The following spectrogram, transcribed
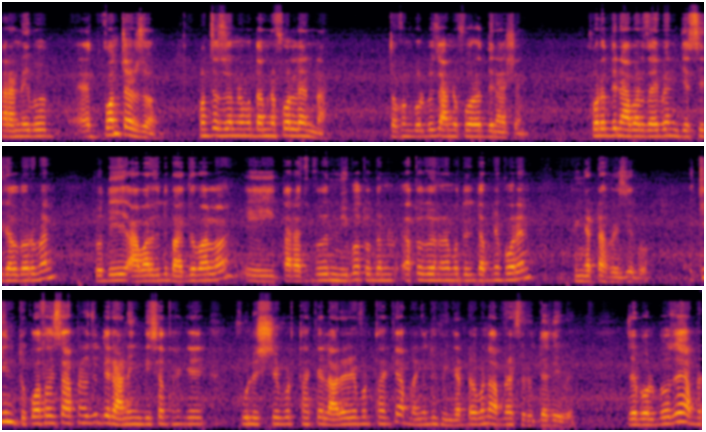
তারা নেব পঞ্চাশ জন। পঞ্চাশ জনের মধ্যে আপনি পড়লেন না। তখন বলবে যে আপনি পরের দিন আসেন। পরের দিন আবার যাইবেন, গিয়ে সিরিয়াল ধরবেন। যদি আবার যদি ভাগ্য ভালো হয়, এই তারা যতদিন নিব ততদিন এতজনের মধ্যে যদি আপনি পড়েন ফিঙ্গারটা হয়ে যাব। কিন্তু কথা হচ্ছে আপনার যদি রানিং ভিসা থাকে পুলিশ রিপোর্ট থাকে লারি রিপোর্ট থাকে, আপনার কিন্তু ফিঙ্গারটা হবে না, আপনার ফেরত দিয়ে দেবে। যে বলব যে আপনি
